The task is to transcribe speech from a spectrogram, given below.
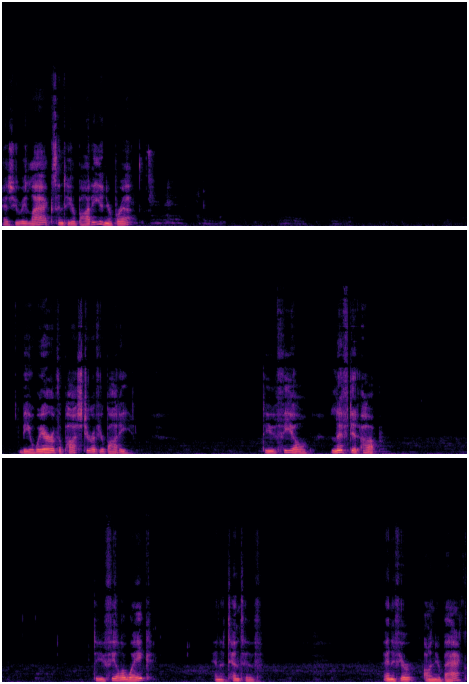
as you relax into your body and your breath. Be aware of the posture of your body. Do you feel lifted up? Do you feel awake and attentive? And if you're on your back,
